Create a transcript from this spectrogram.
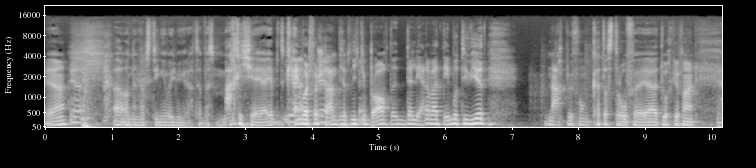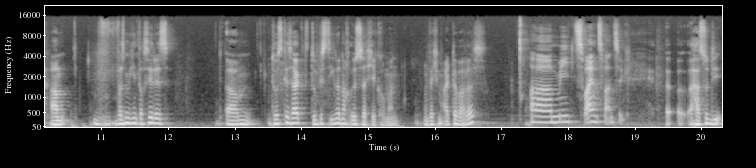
Ja. ja. Äh, und dann gab es Dinge, wo ich mir gedacht habe, was mache ich hier? Ich habe kein ja, Wort verstanden, ja. ich habe es nicht gebraucht. Der Lehrer war demotiviert. Nachprüfung, Katastrophe, ja, durchgefallen. Ähm, was mich interessiert ist, ähm, du hast gesagt, du bist irgendwann nach Österreich gekommen. In welchem Alter war das? Äh, mit 22. Äh, hast du die,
